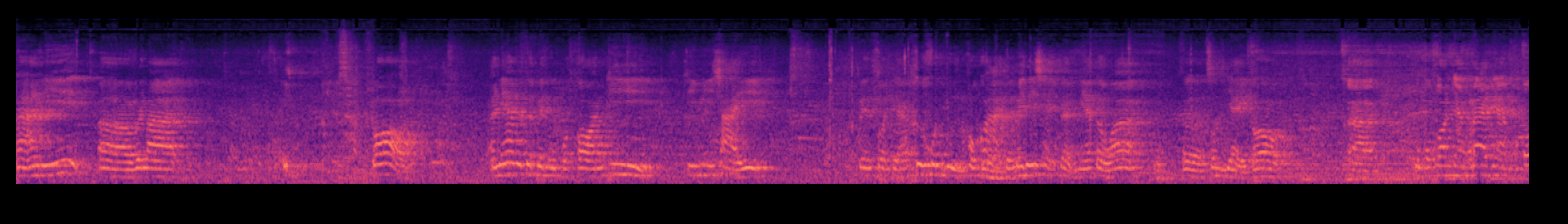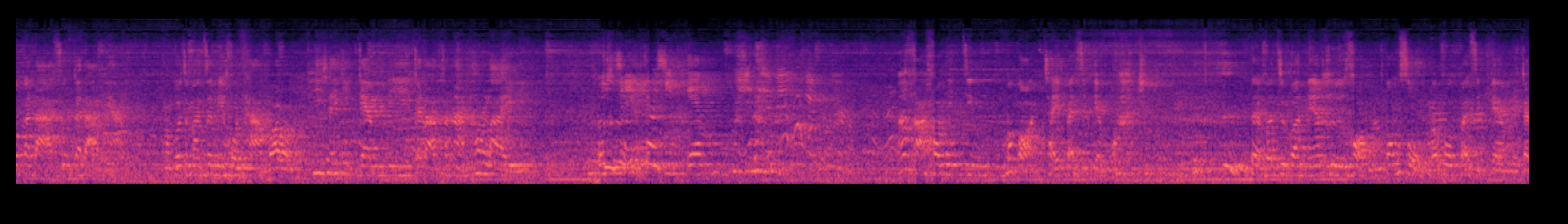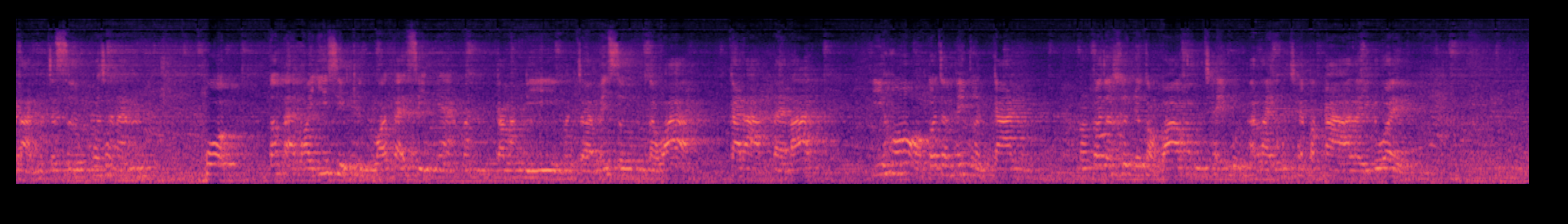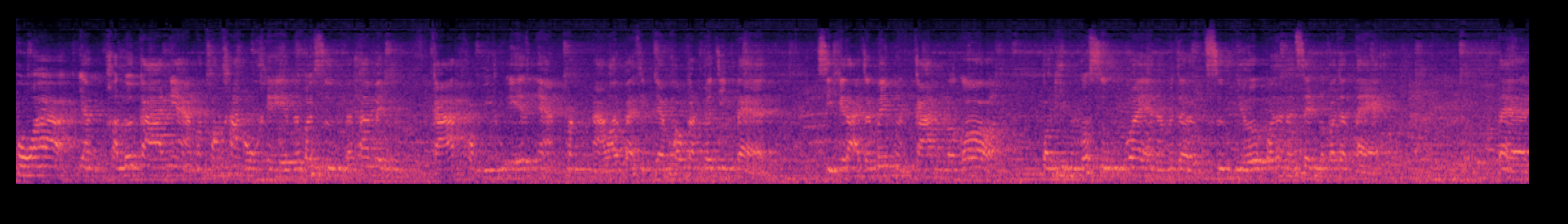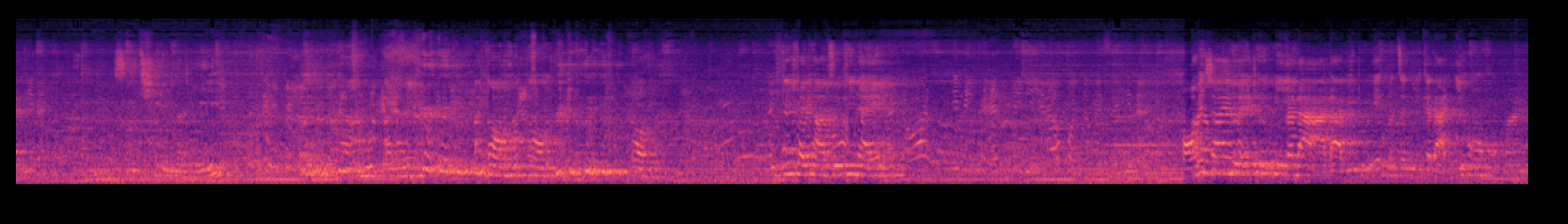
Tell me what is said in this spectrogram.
อะอันนี้เอ่อเวลาก็อันเนี้ยมันจะเป็นอุปกรณ์ที่ที่พี่ใช้เป็นส่วนใหญ่คือคนอื่นเขาก็อาจจะไม่ได้ใช้แบบเนี้ยแต่ว่าเออส่วนใหญ่ก็อ่าอุปกรณ์อย่างแรกเนี่ยมันก็กระดาษซึ่งกระดาษเนี่ยมันก็จะมันจะมีคนถามว่าแบบพี่ใช้กี่แกรมดีกระดาษขนาดเท่าไหร่ก็พี่คือ ใช้เจ้าสีแกม อะค่ะความจริงเมื่อก่อนใช้ 80 แกรมวาดแต่ปัจจุบันเนี้ยคือของมันต้องส่งแล้วพวก 80 แกรมในกระดาษมันจะซึมเพราะฉะนั้นพวกตั้งแต่ 120 ถึง 180 เนี่ยมันกำลังดีมันจะไม่ซึมแต่ว่ากระดาษแต่ละยี่ห้อก็จะไม่เหมือนกัน มันก็จะขึ้นอยู่กับว่าคุณใช้หมึกอะไรคุณใช้ปากกาอะไรด้วย เพราะว่าอย่างคัลเลอร์การ์ดเนี่ยมันค่อนข้างโอเคไม่ค่อยซึมแต่ถ้าเป็นการ์ดของ B2S เนี่ยมันหนา 180 แกรมเท่ากันก็จริงแต่ สีกระดาษจะไม่เหมือนกัน แล้วก็บางทีมันก็ซึมด้วยอันนั้นมันจะซึมเยอะเพราะฉะนั้นเส้นมันก็จะแตก แต่ซื้อที่ไหนอันทองอันทองทองที่ใครถามซื้อที่ไหนแต่ว่าที่ BTS ไม่ดีแล้วควรจะไปซื้อที่ไหนอ๋อไม่ใช่หมายถึงมีกระดาษอะ B2S มันจะมีกระดาษยี่ห้อของมัน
